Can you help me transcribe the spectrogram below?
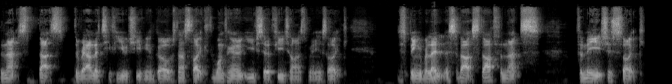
Then that's that's the reality for you achieving your goals. And that's like the one thing you've said a few times to me is like just being relentless about stuff and that's for me, it's just like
